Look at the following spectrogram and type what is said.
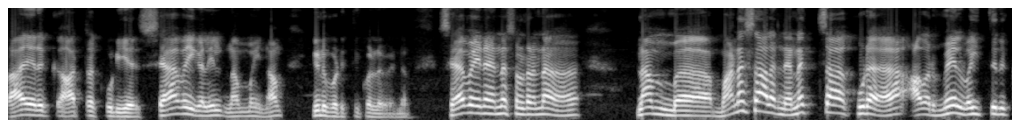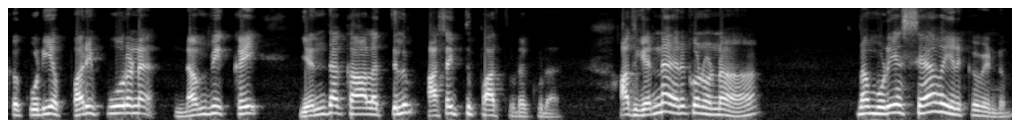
ராயருக்கு ஆற்றக்கூடிய சேவைகளில் நம்மை நாம் ஈடுபடுத்தி கொள்ள வேண்டும். சேவைனா என்ன சொல்கிறேன்னா நாம் மனசால் மனசால நினைச்சா கூட அவர் மேல் வைத்திருக்கக்கூடிய பரிபூரண நம்பிக்கை எந்த காலத்திலும் அசைத்து பார்த்து விடக்கூடாது அதுக்கு என்ன இருக்கணும்னா நம்முடைய சேவை இருக்க வேண்டும்.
